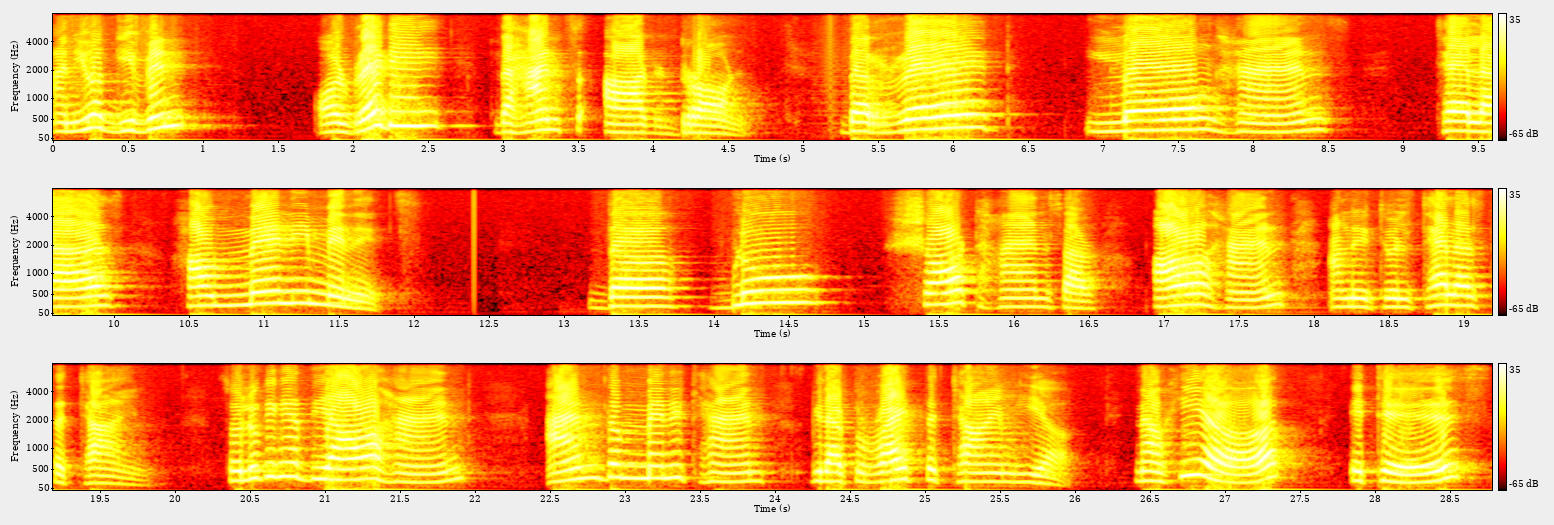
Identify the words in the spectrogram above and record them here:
and you are given already the hands are drawn. The red long hands tell us how many minutes. The blue short hands are hour hand and it will tell us the time. So looking at the hour hand and the minute hand, we'll have to write the time here. Now here it is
